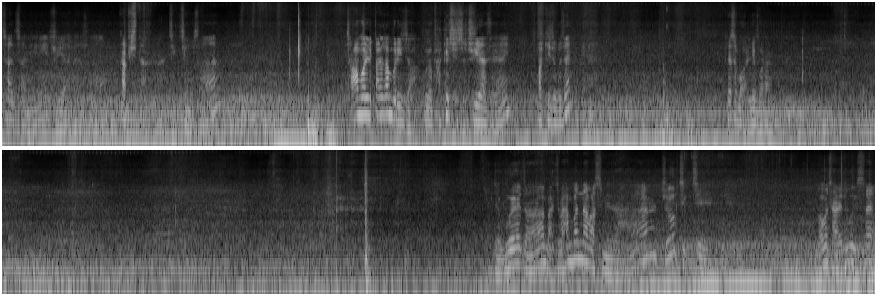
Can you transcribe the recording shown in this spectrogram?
천천히 주의하면서 갑시다. 직진 우선. 저 멀리 빨간불이죠? 이거 바뀔 수 있어. 주의하세요. 바뀌죠 그죠? 예. 그래서 멀리 보라는 거예요 이제 우회전 마지막 한 번 남았습니다. 쭉 직진 너무 잘해주고 있어요.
